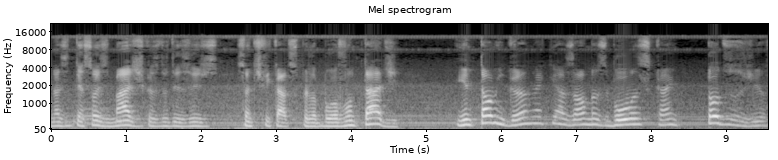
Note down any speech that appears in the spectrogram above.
nas intenções mágicas dos desejos santificados pela boa vontade. E em tal engano é que as almas boas caem todos os dias.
